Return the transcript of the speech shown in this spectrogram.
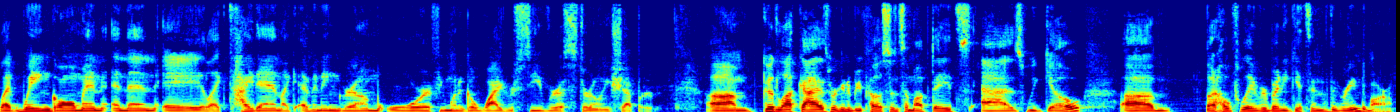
like Wayne Gallman and then a like tight end like Evan Engram or if you want to go wide receiver a Sterling Shepard. Um, good luck, guys. We're going to be posting some updates as we go, um, but hopefully everybody gets into the green tomorrow.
